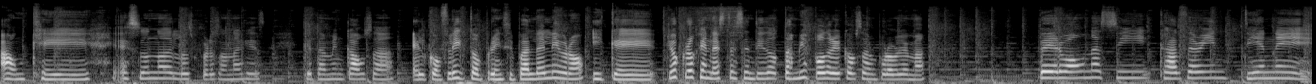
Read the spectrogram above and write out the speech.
aunque es uno de los personajes que también causa el conflicto principal del libro y que yo creo que en este sentido también podría causar un problema pero aún así, Catherine tiene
